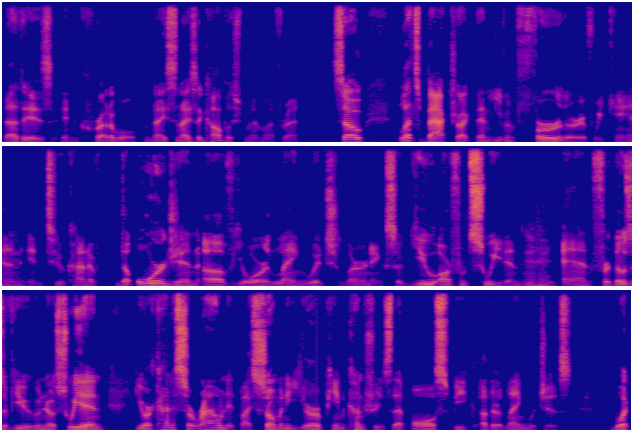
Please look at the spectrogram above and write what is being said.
that is incredible. Nice, nice mm-hmm. accomplishment, my friend. So let's backtrack then even further, if we can, mm-hmm. into kind of the origin of your language learning. So you are from Sweden, mm-hmm. and for those of you who know Sweden, you are kind of surrounded by so many European countries that all speak other languages. What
